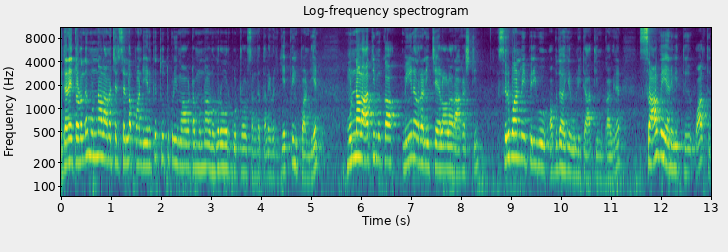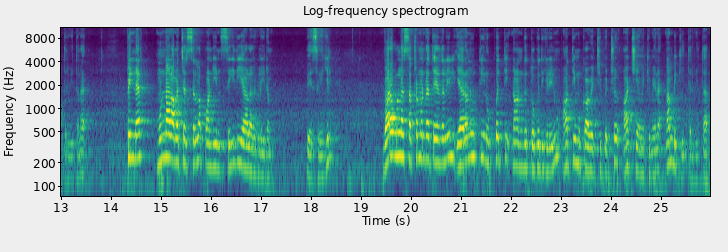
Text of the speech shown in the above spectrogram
இதனைத் தொடர்ந்து முன்னாள் அமைச்சர் செல்லப்பாண்டியனுக்கு தூத்துக்குடி மாவட்ட முன்னாள் நுகர்வோர் கூட்டுறவு சங்க தலைவர் எட்வின் பாண்டியன் முன்னாள் அதிமுக மீனவர் அணி செயலாளர் ஆகஸ்டின் சிறுபான்மை பிரிவு அபுதாகிர் உள்ளிட்ட அதிமுகவினர் சால்வை அணிவித்து வாழ்த்து தெரிவித்தனர். பின்னர் முன்னாள் அமைச்சர் செல்லப்பாண்டியன் செய்தியாளர்களிடம் பேசுகையில் வரவுள்ள சட்டமன்ற தேர்தலில் இருநூத்தி முப்பத்தி நான்கு தொகுதிகளிலும் அதிமுக வெற்றி பெற்று ஆட்சி அமைக்கும் என நம்பிக்கை தெரிவித்தார்.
